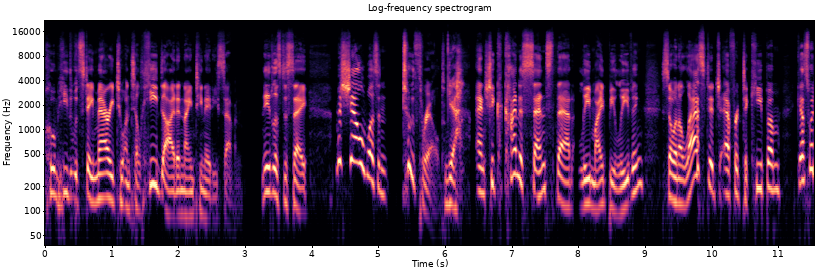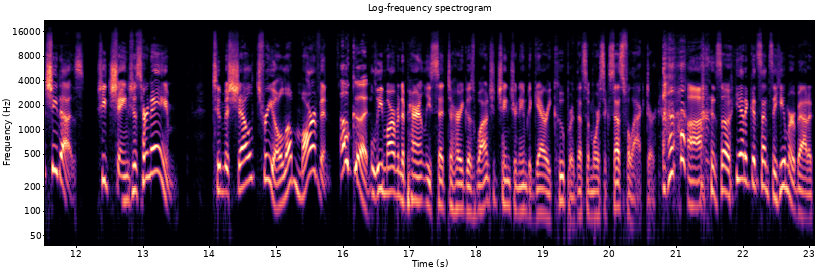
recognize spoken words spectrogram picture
whom he would stay married to until he died in 1987. Needless to say, Michelle wasn't too thrilled. Yeah. And she could kind of sense that Lee might be leaving. So, in a last ditch effort to keep him, guess what she does? She changes her name to Michelle Triola Marvin. Oh, good. Lee Marvin apparently said to her, he goes, Why don't you change your name to Gary Cooper? That's a more successful actor. uh, so he had a good sense of humor about it.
